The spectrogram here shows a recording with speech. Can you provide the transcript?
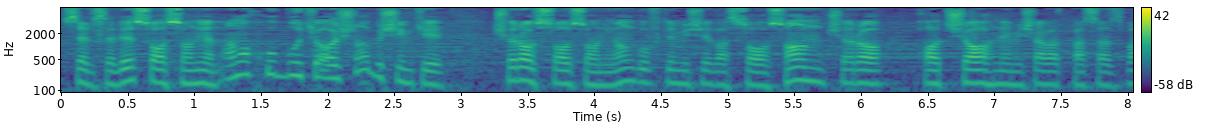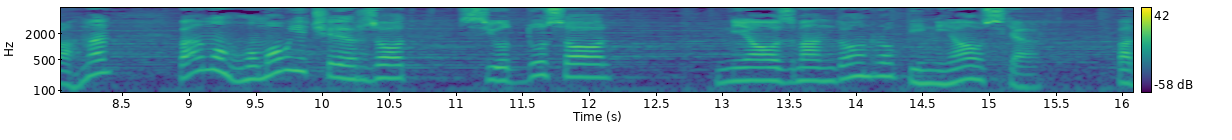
سلسله ساسانیان. اما خوب بود که آشنا بشیم که چرا ساسانیان گفته میشه و ساسان چرا پادشاه نمی شود پس از بهمن؟ و اما همای چهرزاد سی و دو سال نیازمندان را بینیاز کرد و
